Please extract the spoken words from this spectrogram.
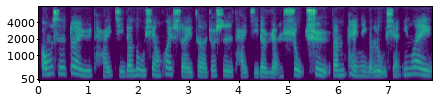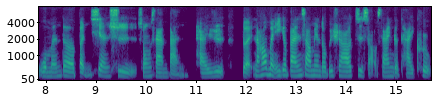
公司对于台籍的路线会随着就是台籍的人数去分配那个路线，因为我们的本线是松山班台日，对，然后每一个班上面都必须要至少三个台 crew，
